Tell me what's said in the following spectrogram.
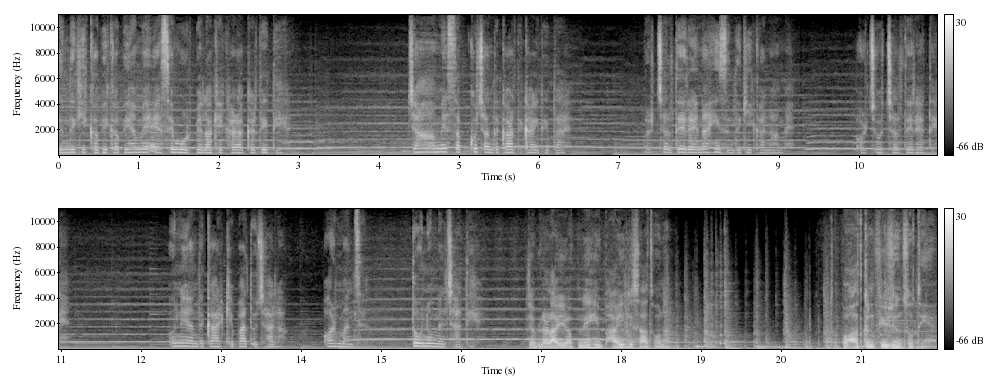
ज़िंदगी कभी कभी हमें ऐसे मोड़ पे लाके खड़ा कर देती है। जहाँ हमें सब कुछ अंधकार दिखाई देता है पर चलते रहना ही ज़िंदगी का नाम है। और जो चलते रहते हैं उन्हें अंधकार के बाद उजाला और मंजिल दोनों मिल जाती है। जब लड़ाई अपने ही भाई के साथ हो ना तो बहुत कंफ्यूजन होती है।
